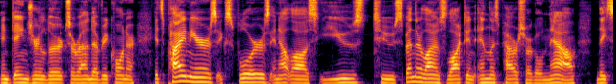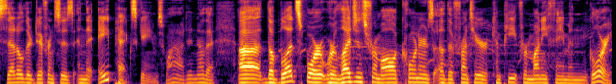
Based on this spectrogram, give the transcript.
and danger lurks around every corner. Its pioneers, explorers, and outlaws used to spend their lives locked in endless power struggle. Now they settle their differences in the Apex games. Wow, I didn't know that. Uh, the Bloodsport, where legends from all corners of the frontier compete for money, fame, and glory.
